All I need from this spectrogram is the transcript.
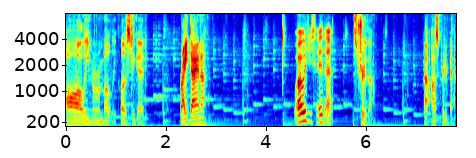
all even remotely close to good. Right, Diana? Why would you say that? It's true though. Uh, I was pretty bad.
